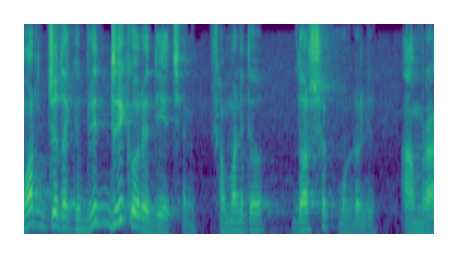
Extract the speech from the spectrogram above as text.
মর্যাদাকে বৃদ্ধি করে দিয়েছেন। সম্মানিত দর্শক মণ্ডলী, আমরা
